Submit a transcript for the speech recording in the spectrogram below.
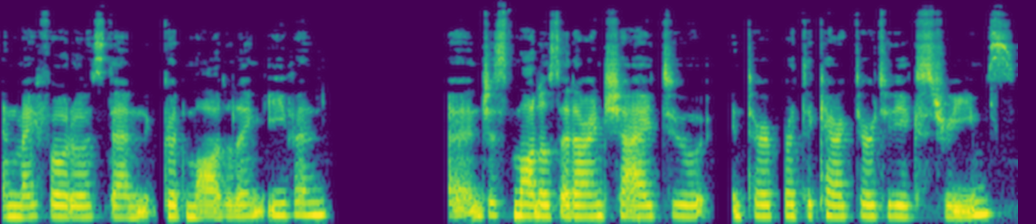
and my photos than good modeling, even. And just models that aren't shy to interpret the character to the extremes.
